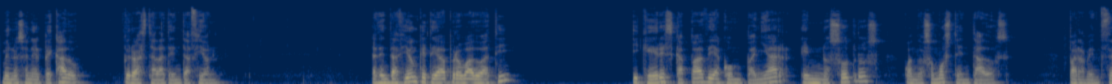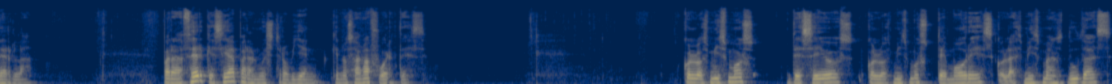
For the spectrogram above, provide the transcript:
menos en el pecado, pero hasta la tentación. La tentación que te ha probado a ti y que eres capaz de acompañar en nosotros cuando somos tentados para vencerla, para hacer que sea para nuestro bien, que nos haga fuertes. Con los mismos deseos, con los mismos temores, con las mismas dudas,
